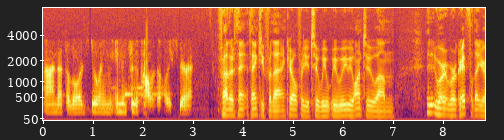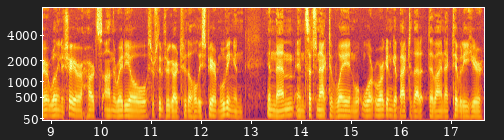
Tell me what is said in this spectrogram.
uh, that the Lord's doing in and through the power of the Holy Spirit. Father, th- thank you for that, and Carol, for you too. We we, we want to. Um, we're, we're grateful that you're willing to share your hearts on the radio, especially with regard to the Holy Spirit moving in in them in such an active way. And we're, we're going to get back to that divine activity here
